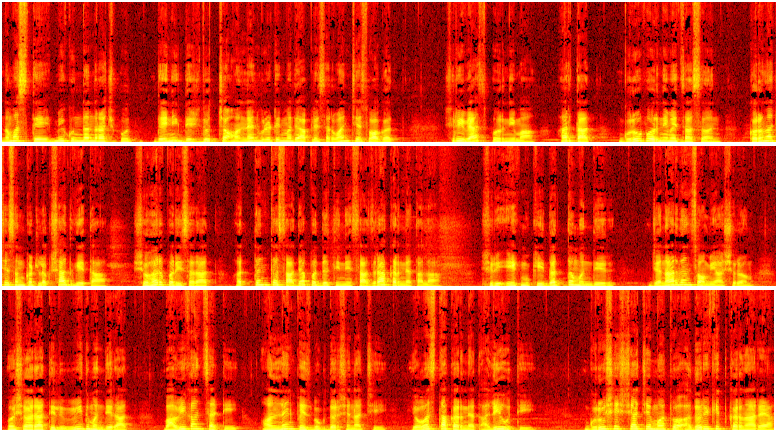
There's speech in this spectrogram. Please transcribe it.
नमस्ते मी कुंदन राजपूत. दैनिक देशदूतच्या ऑनलाईन बुलेटिनमध्ये आपले सर्वांचे स्वागत. श्री व्यास पौर्णिमा अर्थात गुरुपौर्णिमेचा सण करोनाचे संकट लक्षात घेता शहर परिसरात अत्यंत साध्या पद्धतीने साजरा करण्यात आला. श्री एकमुखी दत्त मंदिर जनार्दन स्वामी आश्रम व शहरातील विविध मंदिरात भाविकांसाठी ऑनलाईन फेसबुक दर्शनाची व्यवस्था करण्यात आली होती. गुरुशिष्याचे महत्त्व अधोरेखित करणाऱ्या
